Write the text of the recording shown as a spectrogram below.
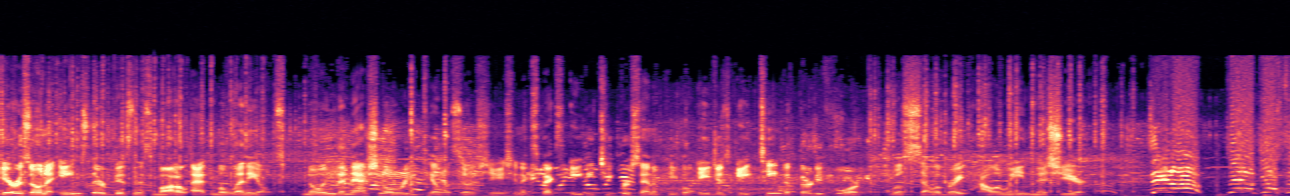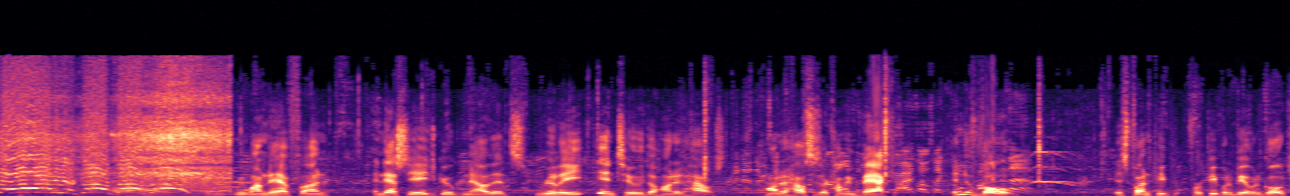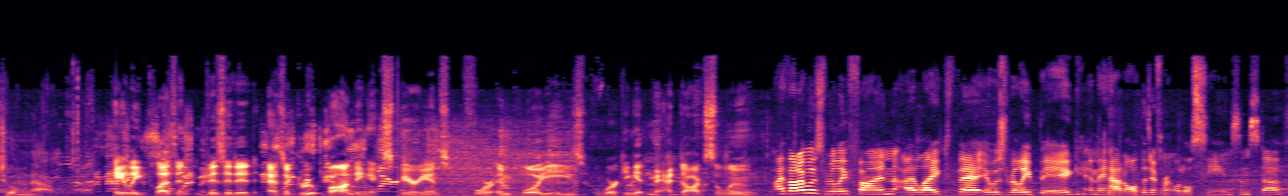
Scarizona aims their business model at millennials, knowing the National Retail Association expects 82% of people ages 18 to 34 will celebrate Halloween this year. We want them to have fun, and that's the age group now that's really into the haunted house. Haunted houses are coming back into vogue. It's fun for people to be able to go to them now. Haley Pleasant visited as a group bonding experience for employees working at Mad Dog Saloon. I thought it was really fun. I liked that it was really big and they had all the different little scenes and stuff.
